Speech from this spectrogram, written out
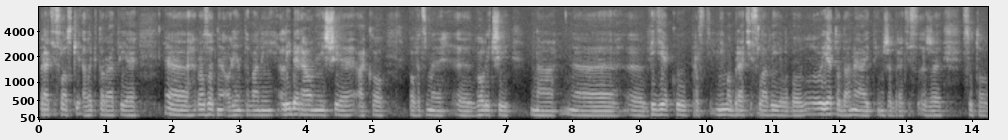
bratislavský elektorát je rozhodne orientovaný liberálnejšie ako povedzme voliči na vidieku proste mimo Bratislavy, lebo je to dané aj tým, že, Bratis- že sú to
